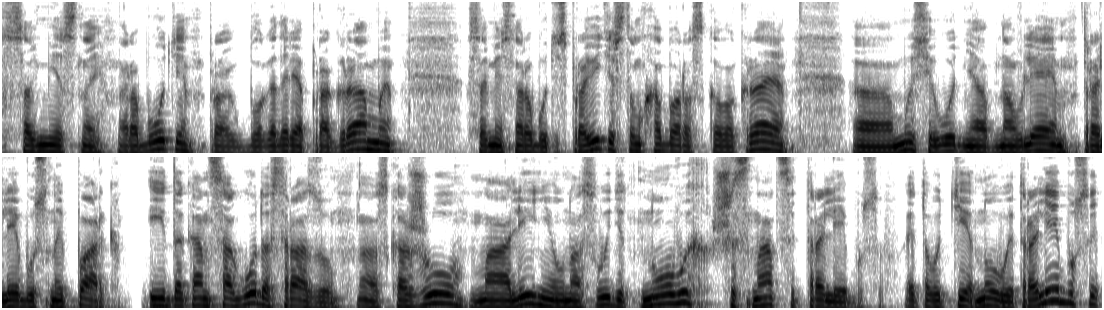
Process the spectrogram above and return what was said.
совместной работе, благодаря программе, совместной работе с правительством Хабаровского края мы сегодня обновляем троллейбусный парк. И до конца года, сразу скажу, на линии у нас выйдет новых 16 троллейбусов. Это вот те новые троллейбусы,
